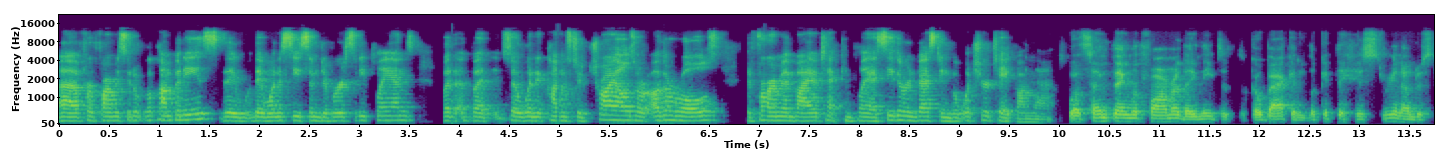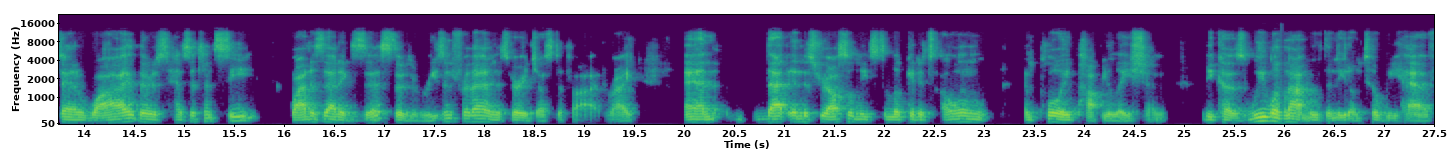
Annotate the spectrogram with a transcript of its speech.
uh, for pharmaceutical companies. They they want to see some diversity plans, but uh, but so when it comes to trials or other roles that pharma and biotech can play, I see they're investing. But what's your take on that? Well, same thing with pharma. They need to go back and look at the history and understand why there's hesitancy why does that exist? There's a reason for that, and it's very justified, right? And that industry also needs to look at its own employee population because we will not move the needle until we have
